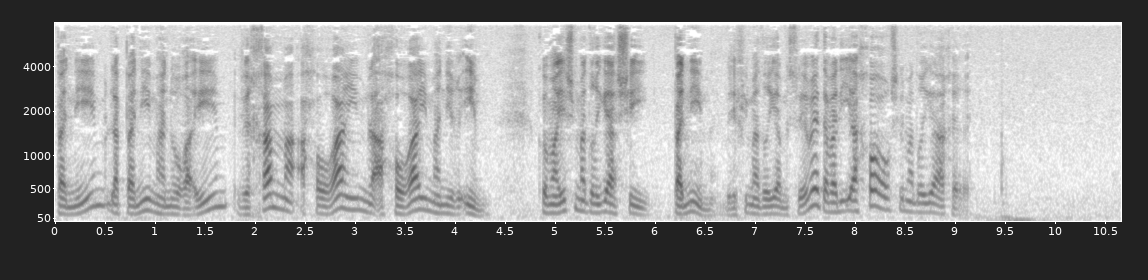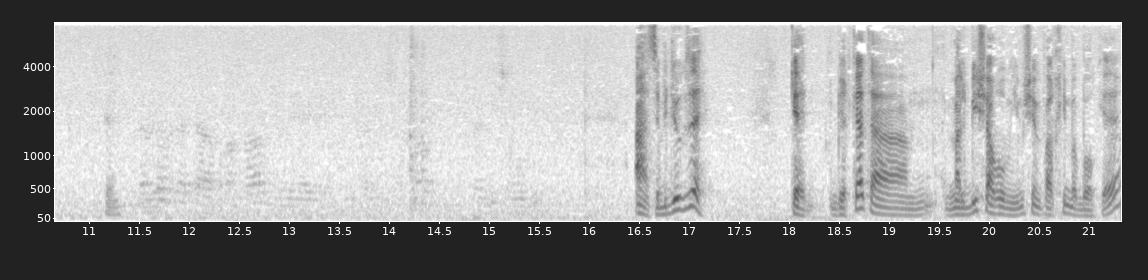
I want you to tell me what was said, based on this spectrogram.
פנים לפנים הנוראים, וכמה אחוריים לאחוריים הנראים. כלומר, יש מדרגה שהיא פנים לפי מדרגה מסוימת, אבל היא אחור של מדרגה אחרת. אה, זה בדיוק זה. כן, ברכת המלביש ערומים שמברכים בבוקר,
